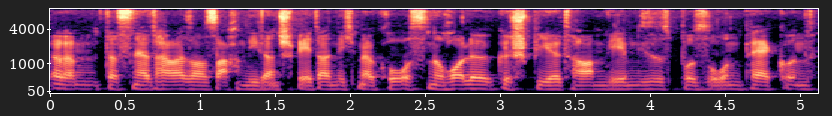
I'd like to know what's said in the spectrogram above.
Ähm, das sind ja teilweise auch Sachen, die dann später nicht mehr groß eine Rolle gespielt haben, wie eben dieses Boson-Pack und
